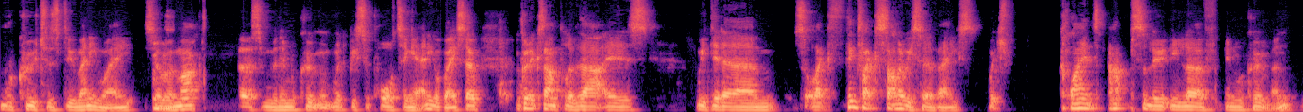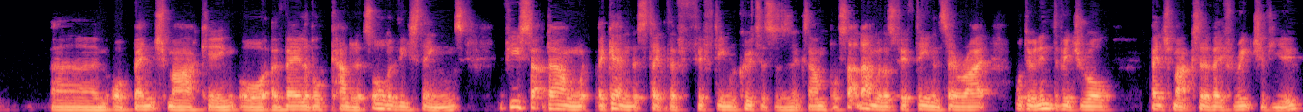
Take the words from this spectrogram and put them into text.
recruiters do anyway. So mm-hmm. a marketing person within recruitment would be supporting it anyway. So a good example of that is we did um, sort of like things like salary surveys, which clients absolutely love in recruitment, um, or benchmarking, or available candidates. All of these things. If you sat down again, let's take the 15 recruiters as an example. Sat down with us 15 and say, right, we'll do an individual benchmark survey for each of you,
